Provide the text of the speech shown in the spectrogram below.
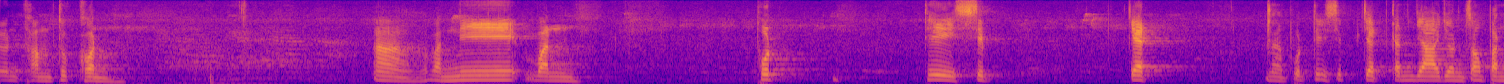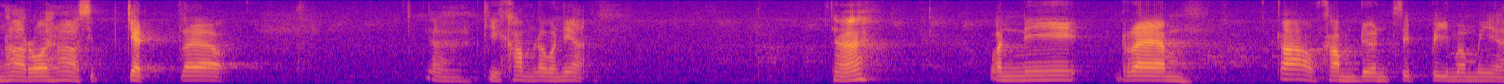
เริญธรรมทุกคนอ่าวันนี้วันพุทธที่สิบเจ็ดนะพุทธที่สิบเจ็ดกันยายน 2557 แล้วนะกี่ค่ำแล้ววันเนี้ยนะวันนี้แรม เก้าคำเดือนสิบปีมาเมีย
